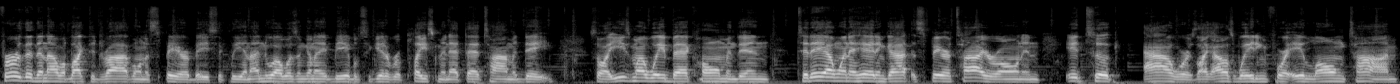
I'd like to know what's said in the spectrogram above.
further than I would like to drive on a spare basically and I knew I wasn't going to be able to get a replacement at that time of day. So I eased my way back home and then today I went ahead and got a spare tire on and it took hours. Like I was waiting for a long time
